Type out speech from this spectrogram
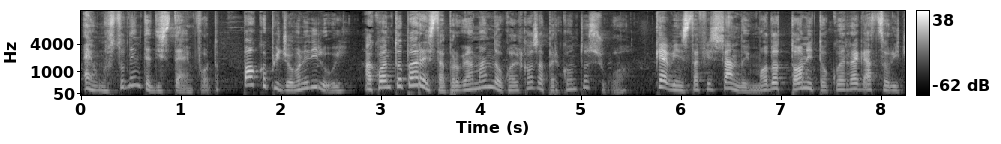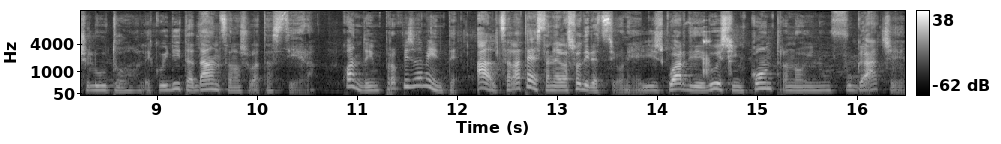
È uno studente di Stanford, poco più giovane di lui. A quanto pare sta programmando qualcosa per conto suo. Kevin sta fissando in modo attonito quel ragazzo ricevuto, le cui dita danzano sulla tastiera quando improvvisamente alza la testa nella sua direzione e gli sguardi dei due si incontrano in un fugace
